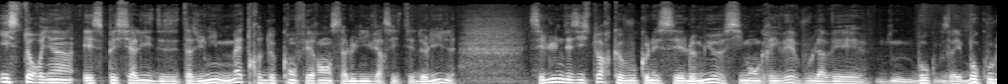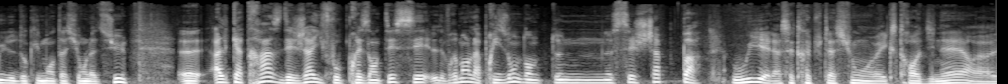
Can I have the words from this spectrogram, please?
Historien et spécialiste des États-Unis, maître de conférence à l'université de Lille. C'est l'une des histoires que vous connaissez le mieux, Simon Grivet. Vous l'avez beaucoup, vous avez beaucoup lu de documentation là-dessus. Euh, Alcatraz, déjà, il faut présenter, c'est vraiment la prison dont on ne s'échappe pas. Oui, elle a cette réputation euh, extraordinaire euh,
